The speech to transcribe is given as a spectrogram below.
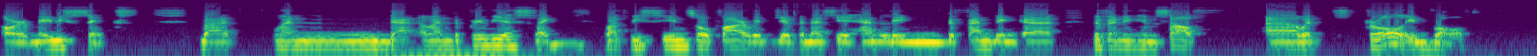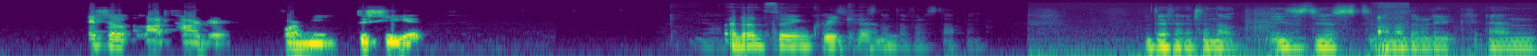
or maybe sixth. But when that when the previous like what we've seen so far with Giovinazzi handling defending uh, defending himself uh, with Stroll involved, it's a lot harder for me to see it. I don't think we can- not Verstappen. Definitely not. It's just another league, and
